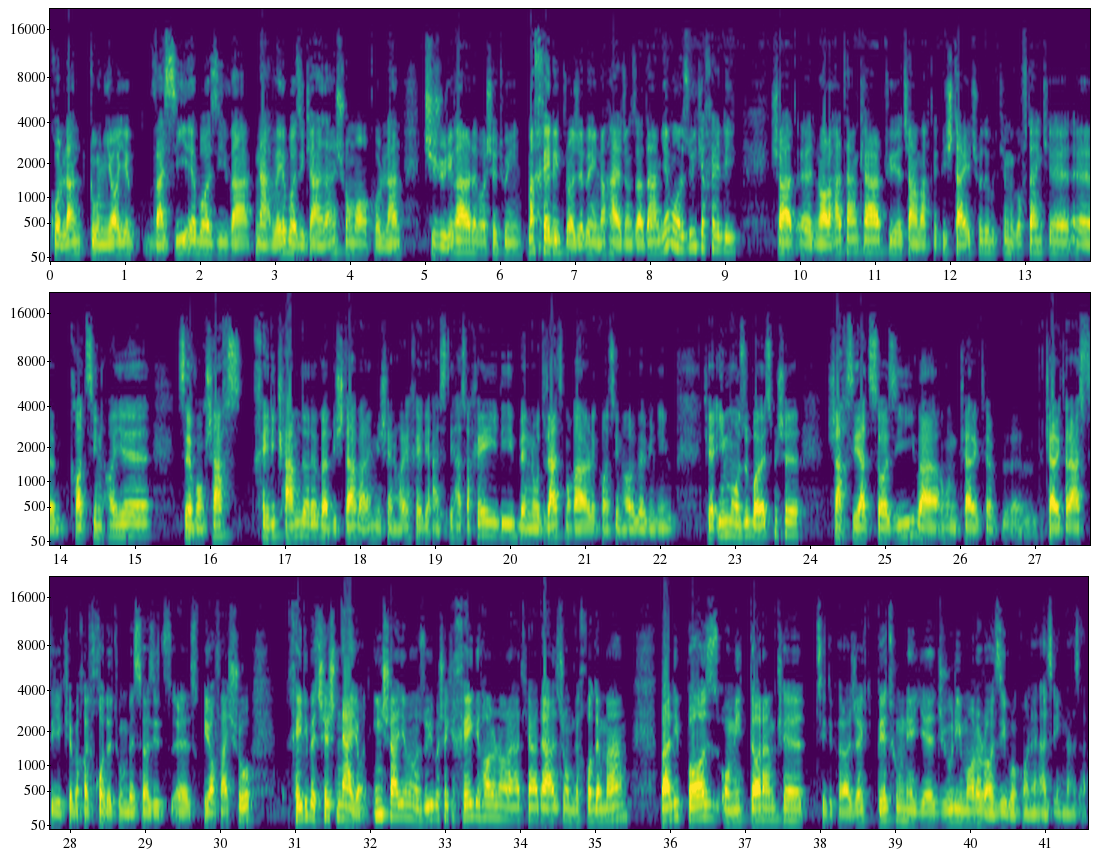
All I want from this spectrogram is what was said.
کلا دنیای وسیع بازی و نحوه بازی کردن شما کلا چجوری قراره باشه تو این؟ من خیلی راجع به اینا هیجان زدم. یه موضوعی که خیلی شاید ناراحتم کرد توی چند وقت پیش تایید شده بود که می‌گفتن که کاتسین های سوم شخص خیلی کم داره و بیشتر برای میشن های خیلی اصلی هست و خیلی به ندرت مقرر کاتسین ها رو ببینیم که این موضوع باعث میشه شخصیت سازی و اون character character اصلی که بخواید خودتون بسازید قیافش رو خیلی به چشم نیاد. این شاید یه موضوعی باشه که خیلی ها رو ناراحت کرده از جمله خود من ولی باز امید دارم که CD Projekt بتونه یه جوری ما رو راضی بکنه از این نظر.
